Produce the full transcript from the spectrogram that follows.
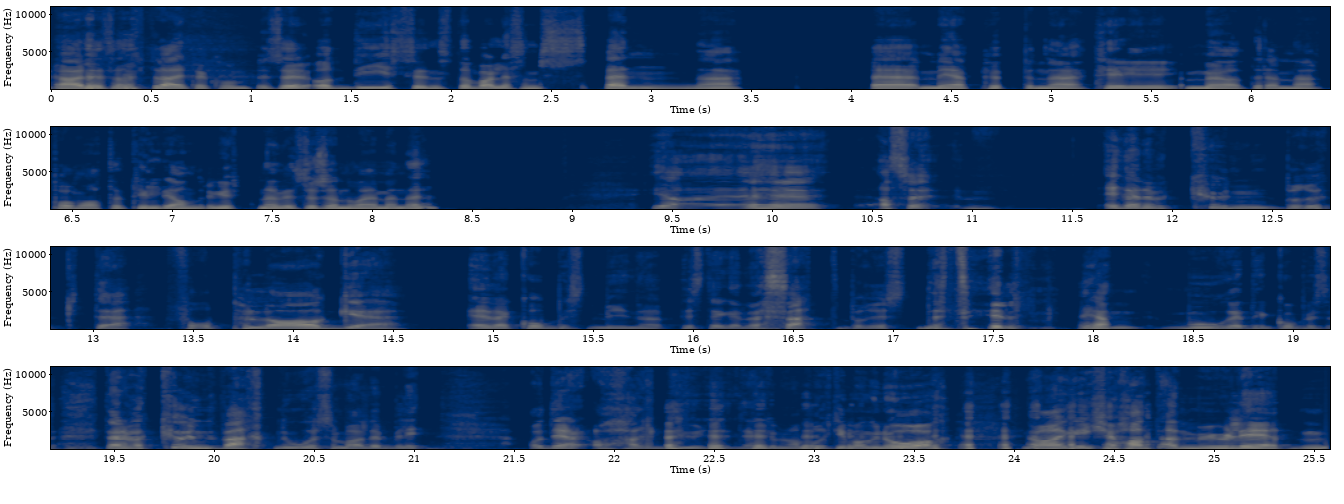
jeg har liksom streitekompiser, og de syns det var liksom spennende eh, med puppene til mødrene, på en måte, til de andre guttene, hvis du skjønner hva jeg mener? ja, eh, altså Jeg hadde kun brukt det for å plage en av kompisene mine hvis jeg hadde sett brystene til Ja. moren til kompisen. Det hadde kun vært noe som hadde blitt og det, Å, herregud, det kunne man brukt i mange år. Nå har jeg ikke hatt den muligheten.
